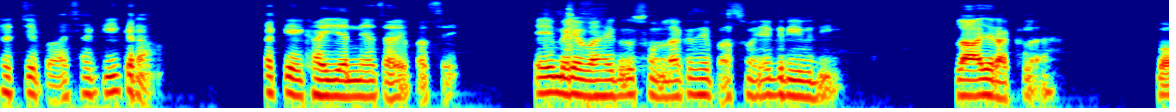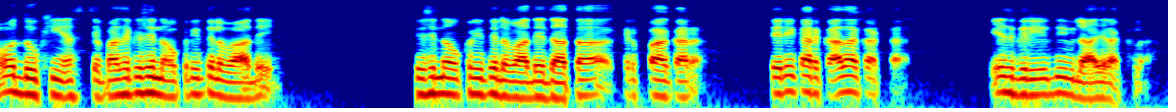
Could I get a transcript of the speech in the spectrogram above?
ਸੱਚੇ ਪਾਤਸ਼ਾਹ ਕੀ ਕਰਾਂ? ਧੱਕੇ ਖਾਈ ਜਾਂਦੇ ਆ ਸਾਰੇ ਪਾਸੇ। ਇਹ ਮੇਰੇ ਵਾਹਿਗੁਰੂ ਸੁਣ ਲੈ ਕਿਸੇ ਪਾਸੋਂ, ਇਹ ਗਰੀਬ ਦੀ। ਲਾਜ ਰੱਖ ਲੈ। ਬਹੁਤ ਦੁਖੀ ਆ ਸੱਚੇ ਪਾਸੇ ਕਿਸੇ ਨੌਕਰੀ ਤੇ ਲਵਾ ਦੇ। ਕਿਸੇ ਨੌਕਰੀ ਤੇ ਲਵਾ ਦੇ, ਦਾਤਾ ਕਿਰਪਾ ਕਰ। ਤੇਰੇ ਘਰ ਕਾਹਦਾ ਘਟ ਆ? ਇਸ ਗਰੀਬ ਦੀ ਵੀ ਲਾਜ ਰੱਖ ਲੈ।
